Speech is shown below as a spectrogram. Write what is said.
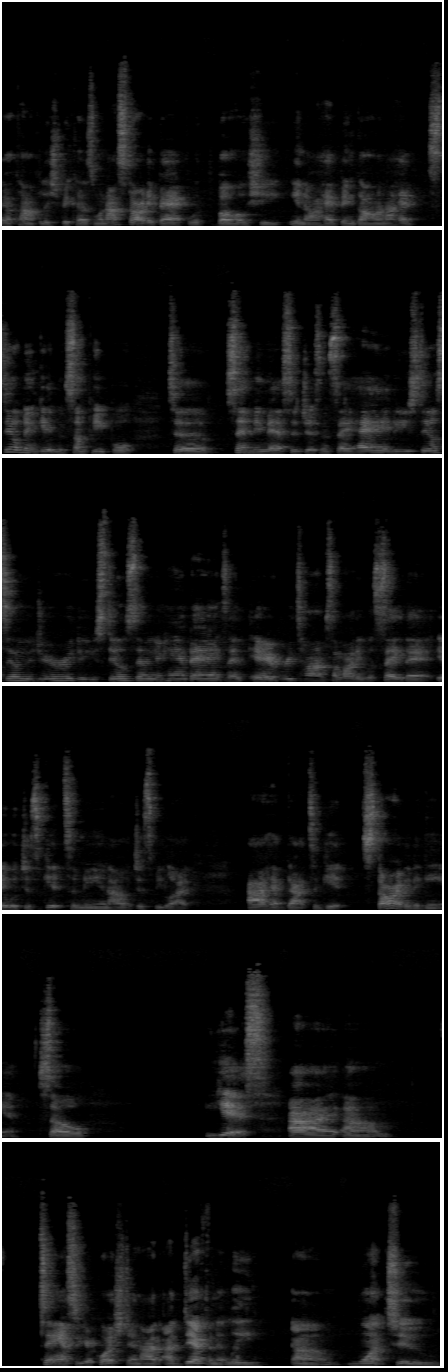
accomplish because when I started back with Boho Chic, you know, I had been gone. I had still been getting some people to send me messages and say, "Hey, do you still sell your jewelry? Do you still sell your handbags?" And every time somebody would say that, it would just get to me, and I would just be like, "I have got to get started again." So, yes, I um, to answer your question, I, I definitely um, want to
